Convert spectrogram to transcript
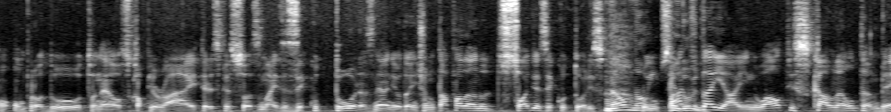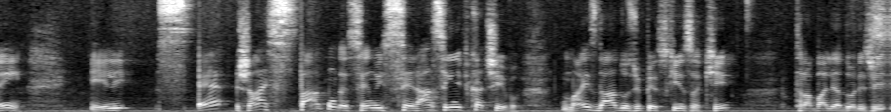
um produto, né, os copywriters, pessoas mais executoras, né, Anildo? A gente não está falando só de executores. Não, não, O impacto da AI no alto escalão também, ele é, já está acontecendo e será significativo. Mais dados de pesquisa aqui, trabalhadores de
